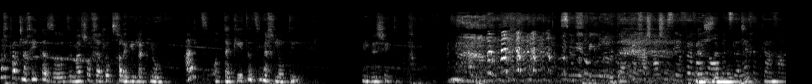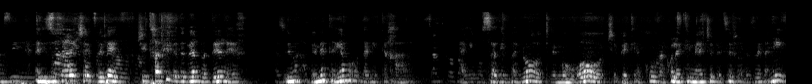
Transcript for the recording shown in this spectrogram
מה אכפת לך היא כזאת? זה משהו אחר, את לא צריכה להגיד לה כלום. את עוד תקי את עצמך, לא תהיי. תלבשי את הכול. אני- זוכרת שבאמת. כשהתחלתי לדבר בדרך, אז באמת היה מאוד, אני ככה, היה לי מוסד עם בנות ומורות של בית יעקב, והכל הייתי מנהלת של בית ספר וזה, ואני,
